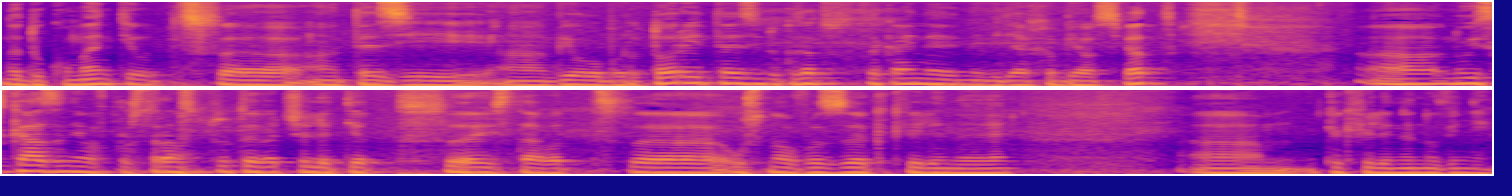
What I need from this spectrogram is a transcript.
на документи от а, тези а, биолаборатории. Тези доказателства така и не, не видяха бял свят. Но изказани в пространството, те вече летят и стават основа за какви ли не, какви ли не новини.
